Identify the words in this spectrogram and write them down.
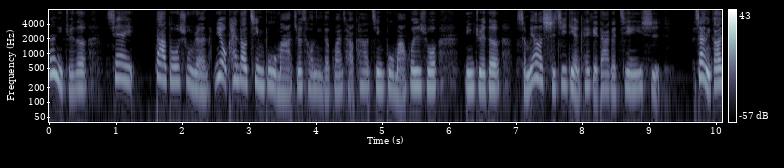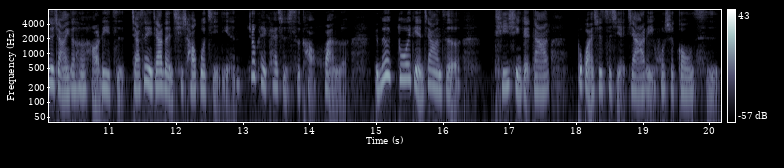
那你觉得现在？大多数人，你有看到进步吗？就从你的观察看到进步吗？或者说，您觉得什么样的时机点可以给大家个建议是？像你刚刚就讲一个很好的例子，假设你家冷气超过几年，就可以开始思考换了。有没有多一点这样子提醒给大家？不管是自己的家里或是公司，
